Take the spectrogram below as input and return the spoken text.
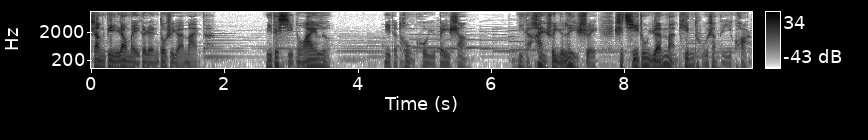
上帝让每个人都是圆满的。你的喜怒哀乐你的痛苦与悲伤你的汗水与泪水是其中圆满拼图上的一块儿。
